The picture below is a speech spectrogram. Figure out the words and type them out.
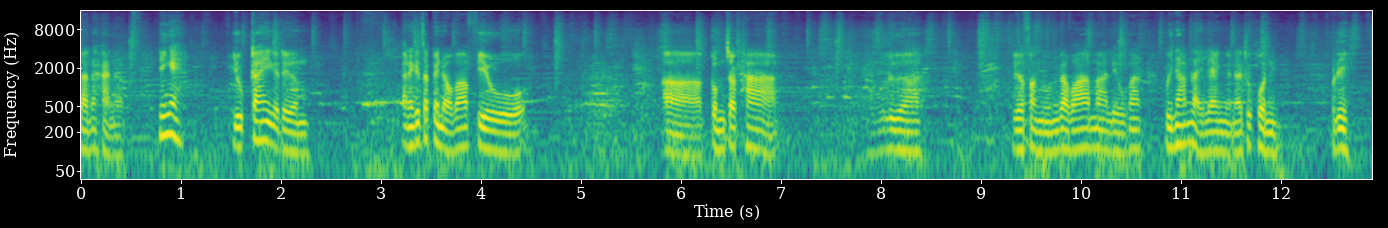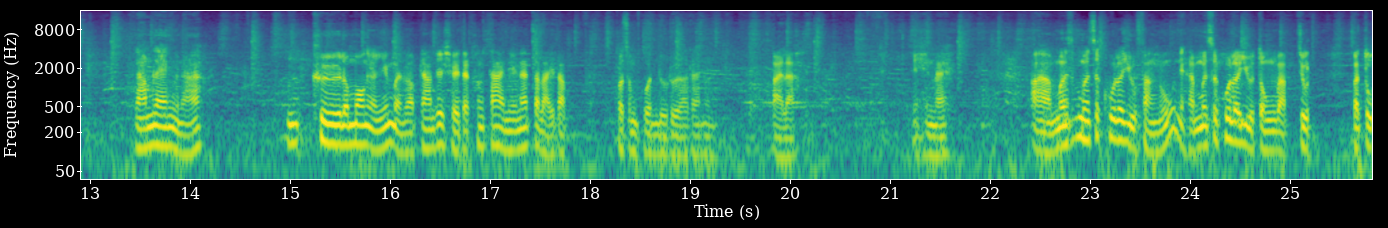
ร้านอาหารครับนี่ไง อยู่ใกล้กับเดิม อันนี้ก็จะเป็นแบบว่าฟิลกรมเจ้าท่าเรือ เรือฝั่งนู้นแบบว่ามาเร็วมากวิน้ำไหลแรงอยู่นะทุกคนดูดิน้ำแรงอยู่นะ คือเรามองอย่างนี้เหมือนแบบน้ำเฉยๆแต่ข้างใต้นี้น่าจะไหลแบบ พอสมควรดูเรือด้านนู้นไปแล้วเห็นไหมอ่าเมื่อเมื่อสักครู่เราอยู่ฝั่งนู้นนะครับเมื่อสักครู่เราอยู่ตรงแบบจุดประตู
